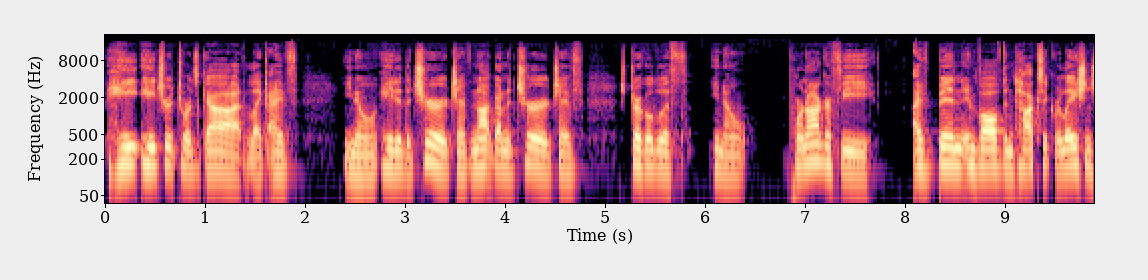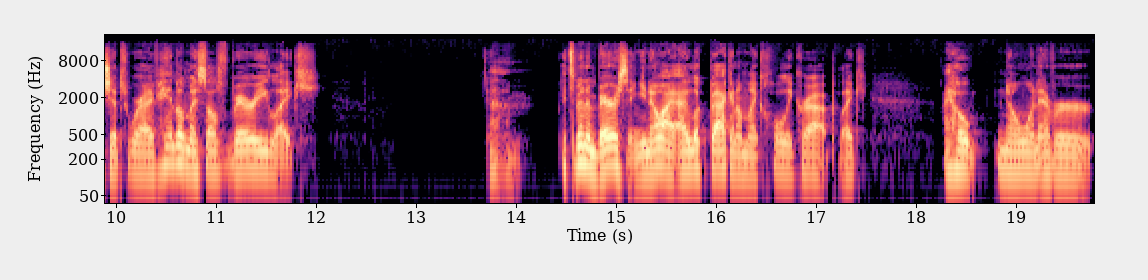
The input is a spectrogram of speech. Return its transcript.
hate, hatred towards God. Like I've, you know, hated the church. I've not gone to church. I've struggled with, you know, pornography. I've been involved in toxic relationships where I've handled myself very like, um, it's been embarrassing. You know, I, I look back and I'm like, holy crap. Like I hope no one ever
